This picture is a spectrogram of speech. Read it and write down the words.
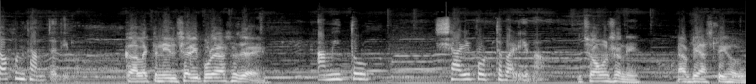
তখন খামটা দিব। কাল একটা নীল শাড়ি পরে আসা যায়? আমি তো শাড়ি পরতে পারি না। সমস্যা নেই আপনি আসলেই হবে।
